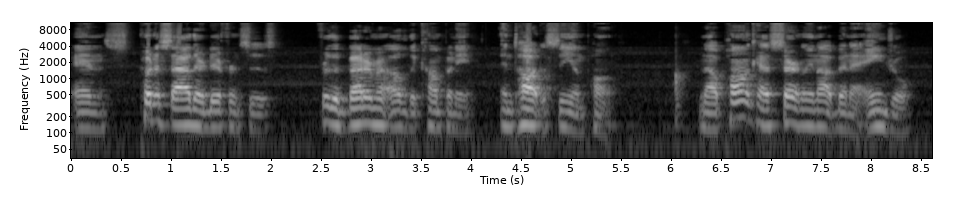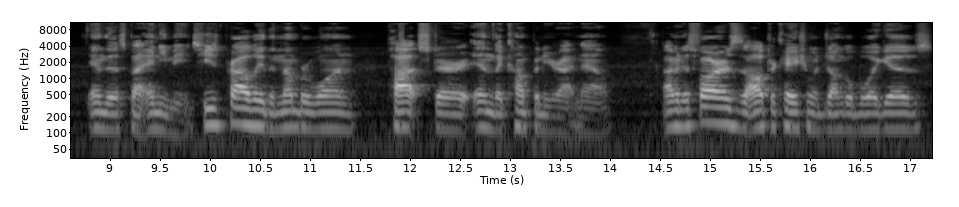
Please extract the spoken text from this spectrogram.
and put aside their differences for the betterment of the company and talk to CM Punk. Now, Punk has certainly not been an angel in this by any means. He's probably the number one pot stir in the company right now. I mean, as far as the altercation with Jungle Boy goes,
